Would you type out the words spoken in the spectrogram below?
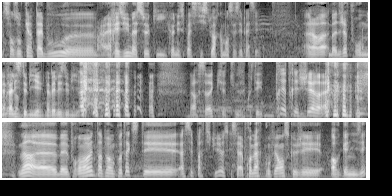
sans aucun tabou. Euh, résume à ceux qui connaissent pas cette histoire comment ça s'est passé. Alors, euh, bah déjà pour la valise de billets, la valise de billets. Alors c'est vrai que tu nous as coûté très très cher. non, bah, pour remettre un peu en contexte, c'était assez particulier parce que c'est la première conférence que j'ai organisée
